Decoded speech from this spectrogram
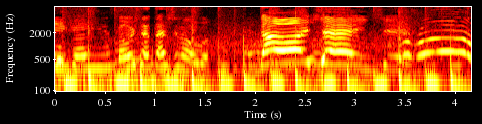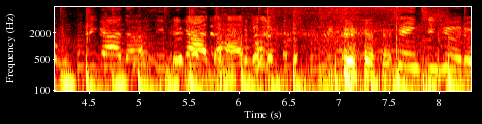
Amiga, é isso. Vamos tentar de novo. Dá oi, gente! Obrigada, Marcinho, obrigada, Rafa. gente, juro.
